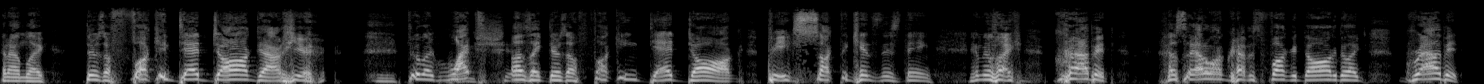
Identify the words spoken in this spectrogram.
And I'm like, "There's a fucking dead dog down here." They're like, "What?" I was like, "There's a fucking dead dog being sucked against this thing," and they're like, "Grab it." I was like, I don't want to grab this fucking dog. They're like, grab it.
